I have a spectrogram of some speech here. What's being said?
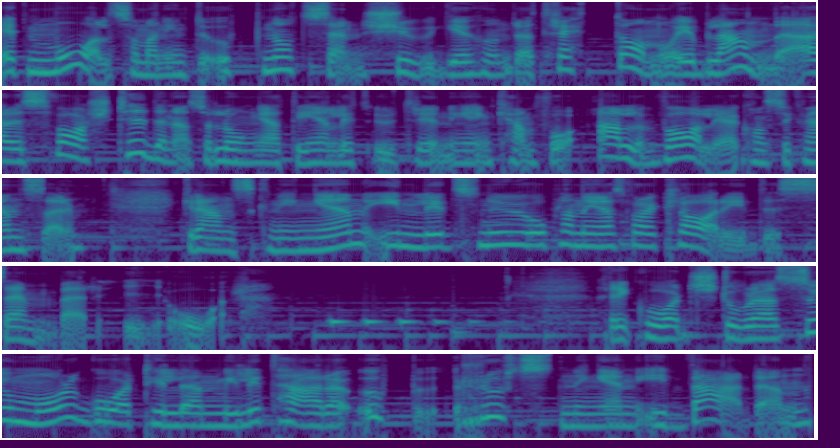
Ett mål som man inte uppnått sedan 2013 och ibland är svarstiderna så långa att det enligt utredningen kan få allvarliga konsekvenser. Granskningen inleds nu och planeras vara klar i december i år. Rekordstora summor går till den militära upprustningen i världen.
